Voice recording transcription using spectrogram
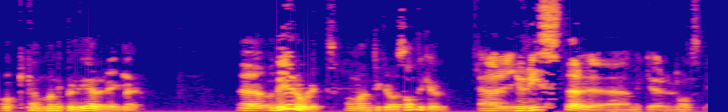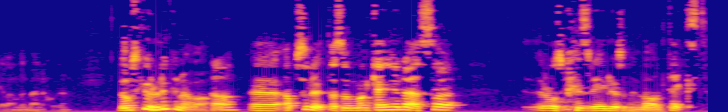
och kan manipulera regler. Eh, och det är roligt om man tycker att sånt är kul. Är jurister eh, mycket rollspelande människor? De skulle kunna vara. Ja. Absolut. Alltså man kan ju läsa rollspelsregler som en lagtext.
